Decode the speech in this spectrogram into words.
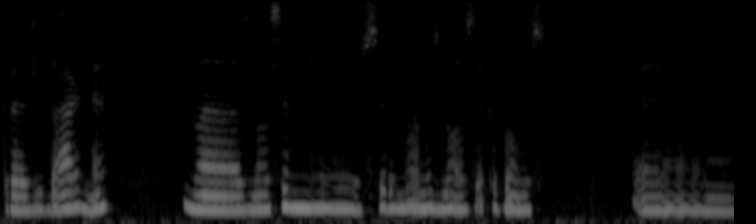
para ajudar, né? Mas nós, sendo seres humanos, nós acabamos é,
